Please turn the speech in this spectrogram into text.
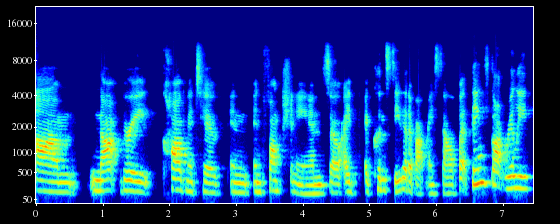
um, not very cognitive in, in functioning. And so I, I couldn't see that about myself. But things got really,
